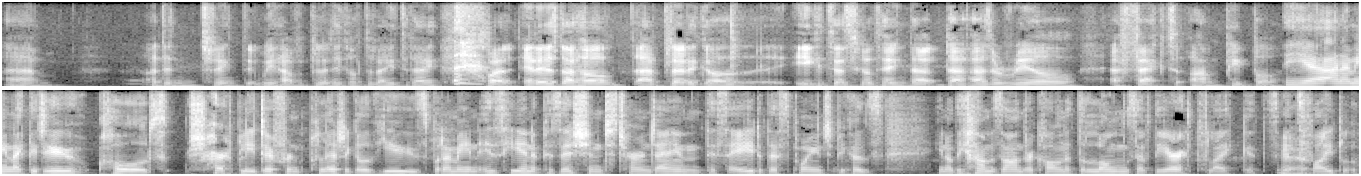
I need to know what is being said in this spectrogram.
Um, I didn't think that we have a political debate today, but it is that whole uh, political, egotistical thing that, that has a real effect on people. Yeah, and I mean, like they do hold sharply different political views, but I mean, is he in a position to turn down this aid at this point? Because you know, the Amazon they're calling it the lungs of the earth, like it's it's vital.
